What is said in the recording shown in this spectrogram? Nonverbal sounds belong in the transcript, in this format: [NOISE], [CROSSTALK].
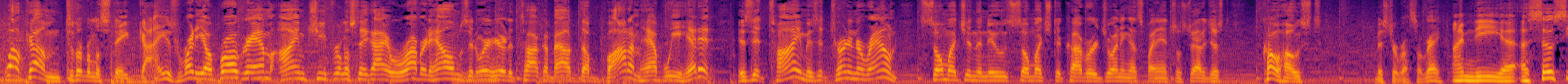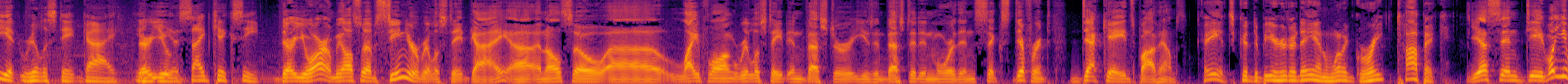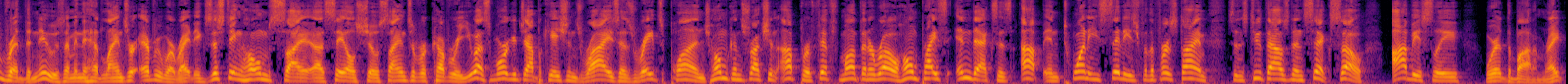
Welcome to the Real Estate Guys radio program. I'm Chief Real Estate Guy Robert Helms, and we're here to talk about the bottom. Have we hit it? Is it time? Is it turning around? So much in the news, so much to cover. Joining us, financial strategist, co host, Mr. Russell Gray. I'm the uh, associate real estate guy. There you the, uh, sidekick seat. There you are, and we also have senior real estate guy, uh, and also uh, lifelong real estate investor. He's invested in more than six different decades. Bob Helms. Hey, it's good to be here today, and what a great topic. Yes, indeed. Well, you've read the news. I mean, the headlines are everywhere, right? Existing home si- uh, sales show signs of recovery. U.S. mortgage applications rise as rates plunge. Home construction up for fifth month in a row. Home price index is up in 20 cities for the first time since 2006. So, obviously, we're at the bottom, right?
